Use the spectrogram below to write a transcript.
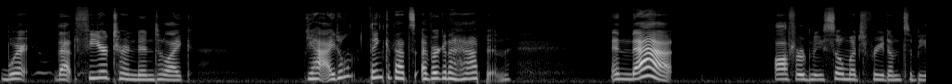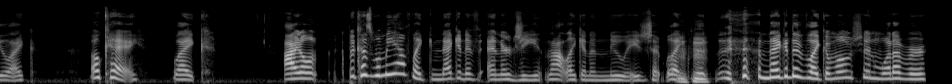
where that fear turned into like yeah i don't think that's ever going to happen. And that offered me so much freedom to be like okay like i don't because when we have like negative energy not like in a new age like negative like emotion whatever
